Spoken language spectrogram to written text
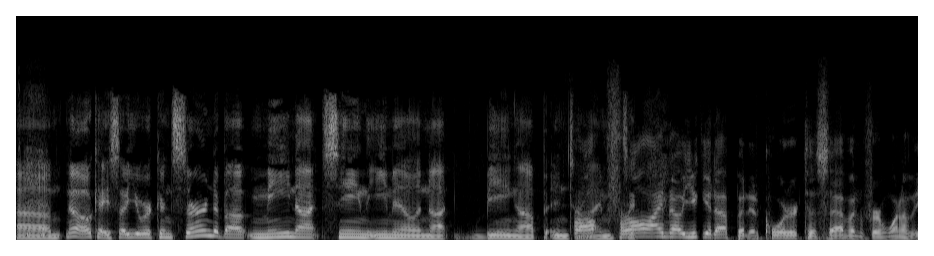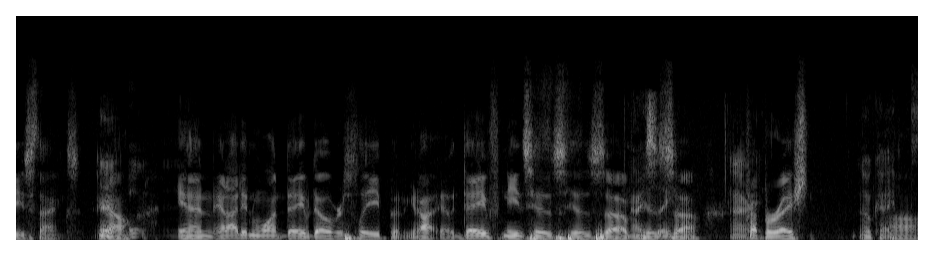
um, no, okay. So you were concerned about me not seeing the email and not being up in For all, time. for to- all I know, you get up at a quarter to seven for one of these things. You Yeah. know, and and I didn't want Dave to oversleep. And you know, Dave needs his his uh, his uh, All right. preparation. okay. Uh,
